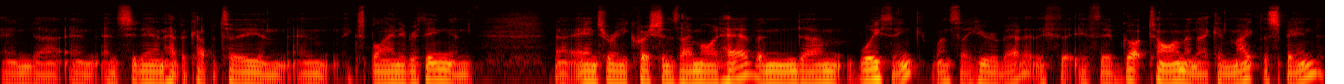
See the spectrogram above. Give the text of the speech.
and uh, and and sit down, have a cup of tea, and, and explain everything and. Uh, answer any questions they might have, and um, we think once they hear about it, if, if they've got time and they can make the spend,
